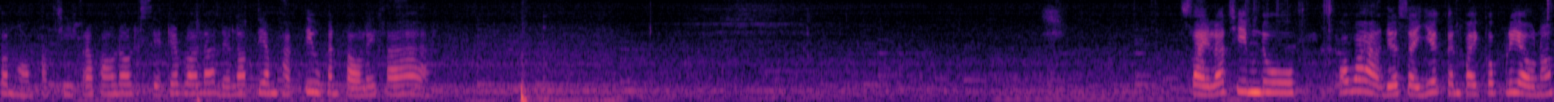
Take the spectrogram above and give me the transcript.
ต้นหอมผักชีกระเพราเราเสร็จเรียบร้อยแล้วเดี๋ยวเราเตรียมผักติ้วกันต่อเลยค่ะใส่แล้วชิมดู เพราะว่าเดี๋ยวใส่เยอะกินไปก็เปรี้ยวเนาะ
